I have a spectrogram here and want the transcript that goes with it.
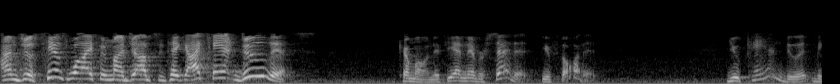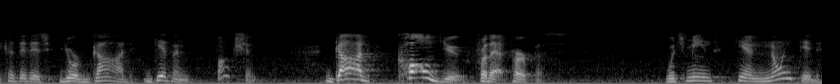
I'm just his wife and my job's to take. I can't do this. Come on, if you had never said it, you've thought it. You can do it because it is your God given function. God called you for that purpose which means He anointed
